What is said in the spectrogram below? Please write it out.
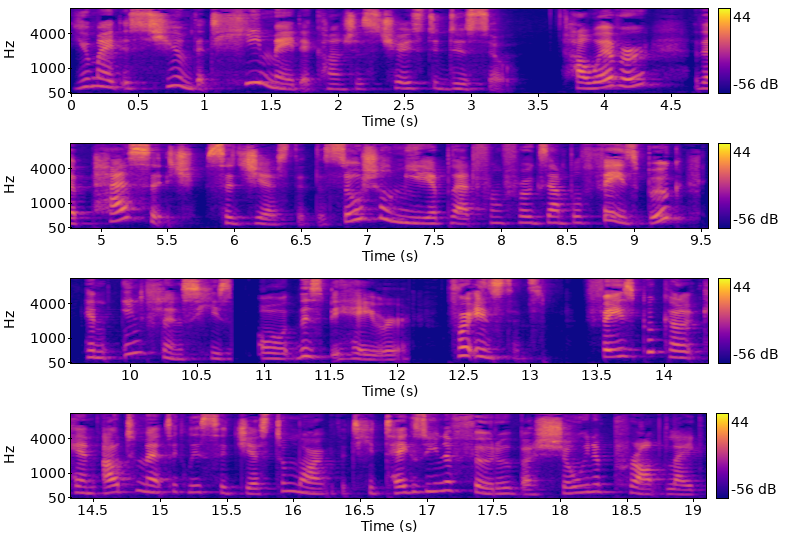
you might assume that he made a conscious choice to do so. However, the passage suggests that the social media platform, for example, Facebook, can influence his or this behavior. For instance, Facebook can automatically suggest to Mark that he tags you in a photo by showing a prompt like,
